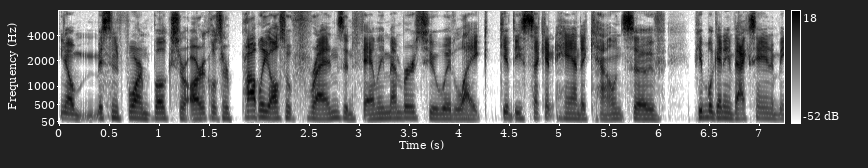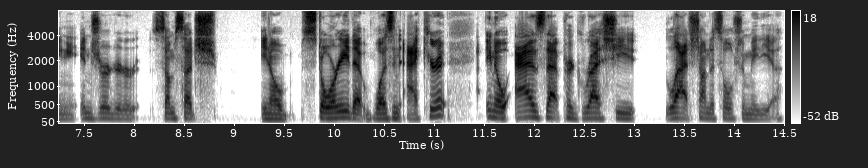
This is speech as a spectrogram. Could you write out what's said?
you know, misinformed books or articles, or probably also friends and family members who would like give these secondhand accounts of people getting vaccinated and being injured or some such you know, story that wasn't accurate. You know, as that progressed, she latched onto social media.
